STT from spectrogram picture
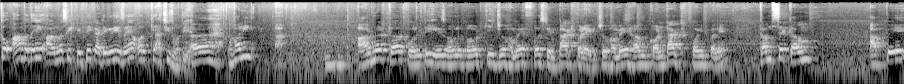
तो आप बताइए आर्मर्स की कितनी कैटेगरीज हैं और क्या चीज़ होती है? भवानी आर्मर का क्वालिटी इज़ ऑल अबाउट कि जो हमें फ़र्स्ट इम्पैक्ट पड़े जो हमें हम कॉन्टैक्ट पॉइंट बने। कम से कम आप पे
